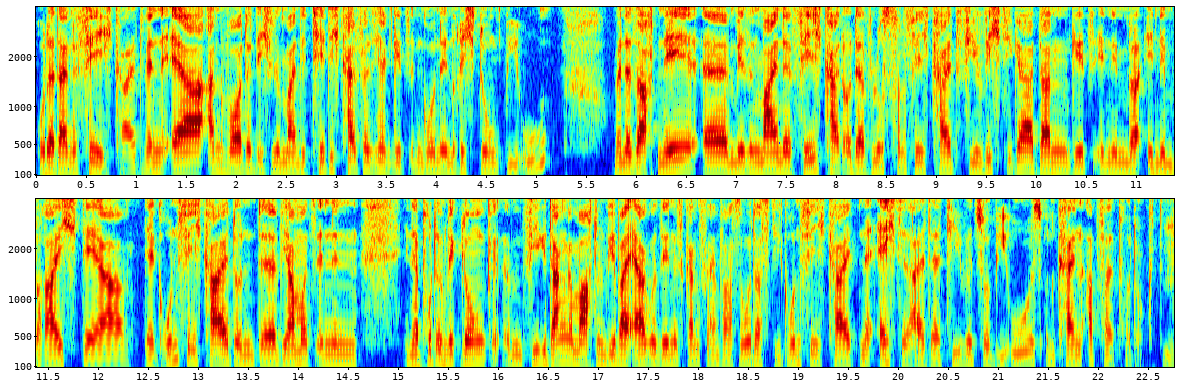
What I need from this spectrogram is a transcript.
Oder deine Fähigkeit. Wenn er antwortet, ich will meine Tätigkeit versichern, geht es im Grunde in Richtung BU. Wenn er sagt, nee, äh, mir sind meine Fähigkeit oder der Verlust von Fähigkeit viel wichtiger, dann geht's in dem, in dem Bereich der, der Grundfähigkeit. Und äh, wir haben uns in, den, in der Produktentwicklung ähm, viel Gedanken gemacht und wir bei Ergo sehen es ganz einfach so, dass die Grundfähigkeit eine echte Alternative zur BU ist und kein Abfallprodukt. Mhm.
